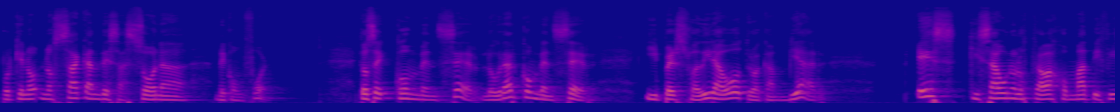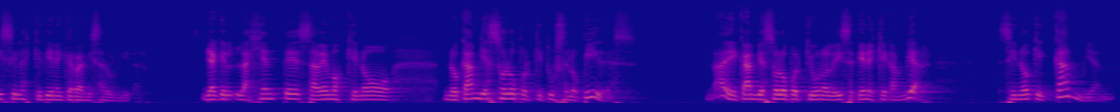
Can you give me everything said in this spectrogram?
porque no, nos sacan de esa zona de confort. Entonces, convencer, lograr convencer y persuadir a otro a cambiar es quizá uno de los trabajos más difíciles que tiene que realizar un líder. Ya que la gente sabemos que no, no cambia solo porque tú se lo pides. Nadie cambia solo porque uno le dice tienes que cambiar sino que cambian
